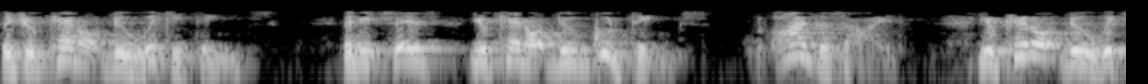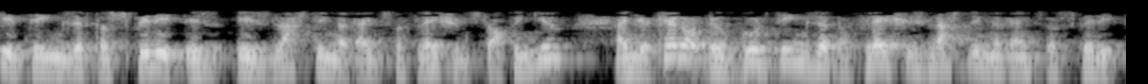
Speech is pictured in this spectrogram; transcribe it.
that you cannot do wicked things, but it says you cannot do good things. Either side. You cannot do wicked things if the spirit is, is lusting against the flesh and stopping you, and you cannot do good things if the flesh is lusting against the spirit.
